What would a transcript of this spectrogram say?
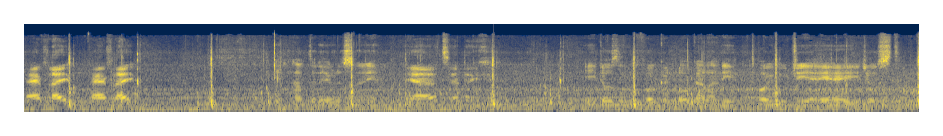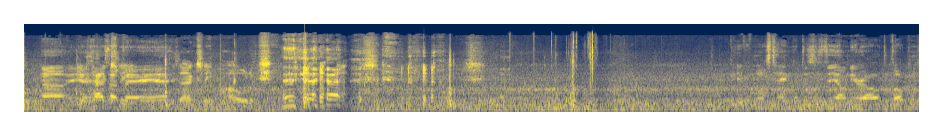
Fair play, fair play. You'd have to do with the same. Yeah, it's it. Like, He doesn't fucking look at any Toyo GAA, he just. no, he he's has actually, there. He's Yeah. actually Polish. People must think that this is the only road in Dublin.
